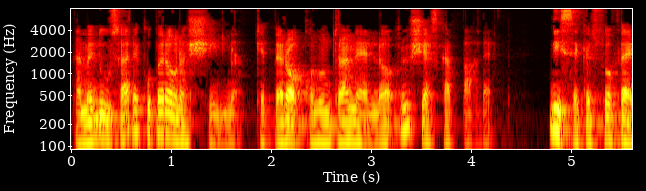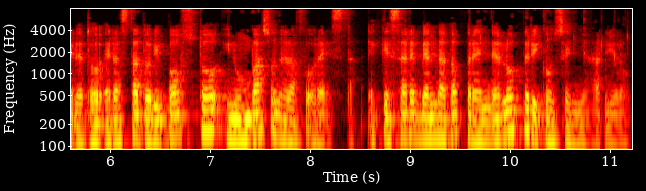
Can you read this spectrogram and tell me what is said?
La Medusa recuperò una scimmia, che però con un tranello riuscì a scappare. Disse che il suo fegato era stato riposto in un vaso nella foresta e che sarebbe andato a prenderlo per riconsegnarglielo.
